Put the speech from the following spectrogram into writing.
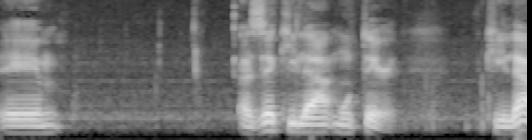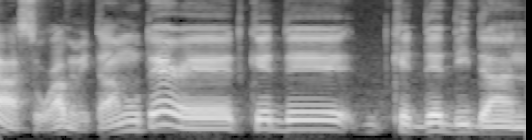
אה, אז זה קילה מותרת. קילה אסורה ומיתה מותרת כדי דידן,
